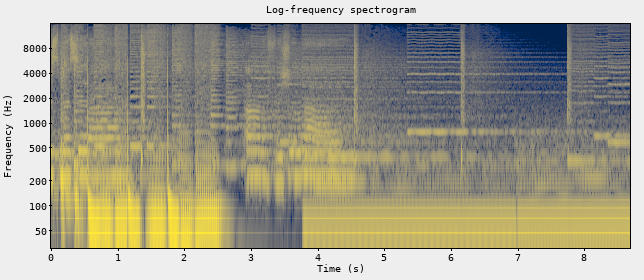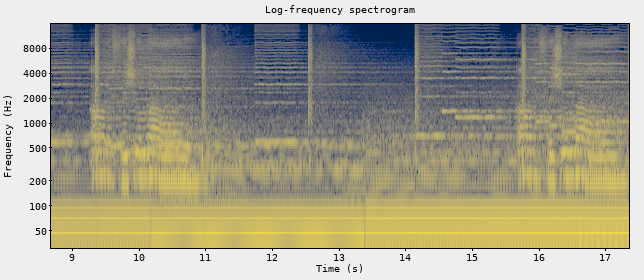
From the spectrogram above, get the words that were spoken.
just mess it up. Artificial love. Artificial love. artificial love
